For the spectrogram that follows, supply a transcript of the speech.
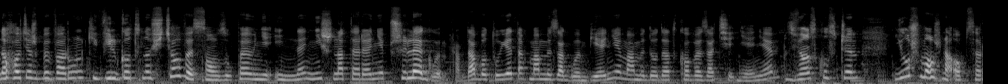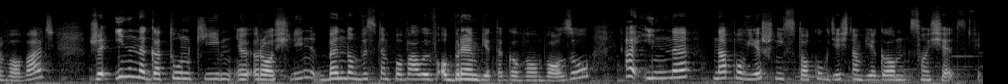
no, chociażby warunki wilgotnościowe są zupełnie inne niż na terenie przyległym, prawda? Bo tu jednak mamy zagłębienie, mamy dodatkowe zacienienie, w związku z czym już można obserwować, że inne gatunki e, roślin będą występowały w obrębie tego wąwozu, a inne na powierzchni stoku, gdzieś tam w jego sąsiedztwie.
